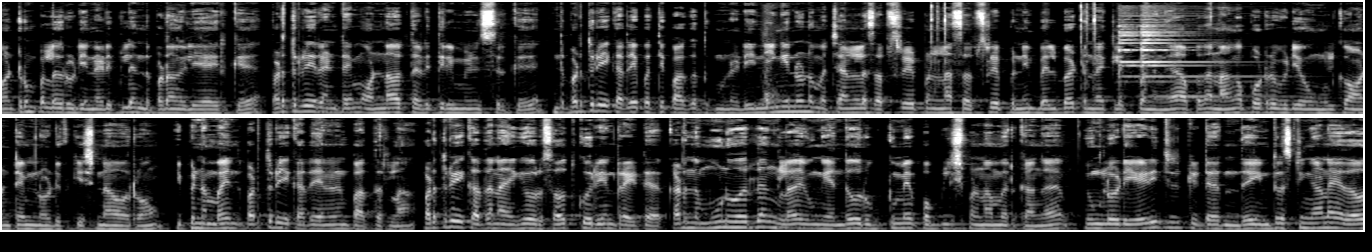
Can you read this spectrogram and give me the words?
மற்றும் பலருடைய நடிப்பில் இந்த படம் வெளியாயிருக்கு. படத்துடைய run time one hour thirty three minutes இருக்கு. இந்த படத்துடைய கதையை பற்றி பார்க்கறதுக்கு முன்னாடி நீங்க இன்னும் நம்ம சேனலை சப்ஸ்கிரைப் பண்ணலாம் சப்ஸ்கிரைப் பண்ணி பெல் பட்டனை கிளிக் பண்ணுங்க. அப்பதான் நாங்கள் போடுற வீடியோ உங்களுக்கு ஆன் டைம் நோட்டிஃபிகேஷனாக வரும். இப்போ நம்ம இந்த படத்துடைய கதை என்னன்னு பார்த்துடலாம். படத்துடைய கதாநாயகி ஒரு சவுத் கொரியன் ரைட்டர் கடந்த மூணு வருடங்களாக இவங்க எந்த ஒரு புக்குமே பப்ளிஷ் பண்ணாமல் இருக்காங்க. இவங்களுடைய எடிட்டர் கிட்ட இருந்து இன்ட்ரெஸ்டிங்கான ஏதாவது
